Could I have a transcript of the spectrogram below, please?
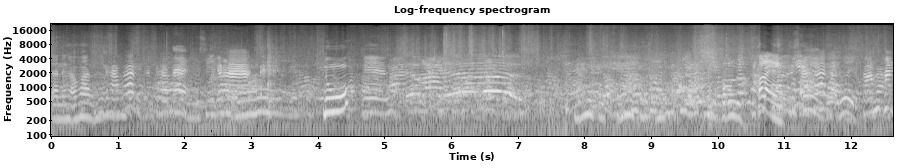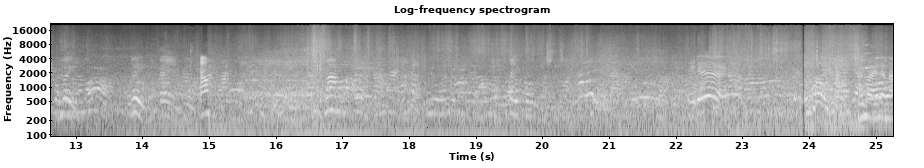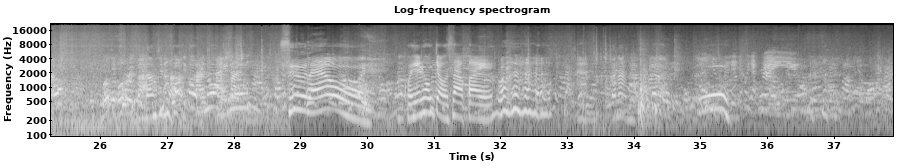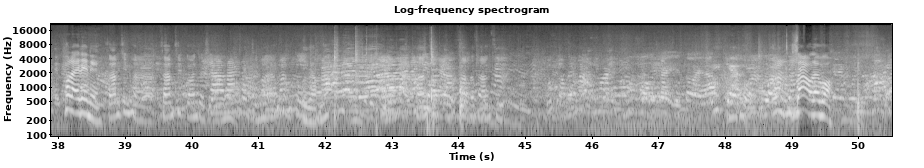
จานหนึ่งห้าพันหาพันหาแป้งมีซีกันหาหนูเมน เท่าไหร่นี่สามพันเฮ้ยสามพันเฮ้ยเฮ้ยแป้งเอ้ามาใส่ปูใส่เด้อใช่ไหมนั่นน่ะสามสิบห้าซื้อแล้วขอเห็นของเจ้าซาไปก็นั่ง เท่าไหร่เนี่ยนี่สามสิบห้าสามสิบก่อนจะเสียสิบห้าเกือบนะสามสิบสามกับสามสิบเศร้าเลยบ่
